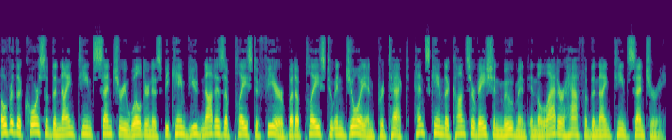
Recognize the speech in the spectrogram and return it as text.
Over the course of the 19th century wilderness became viewed not as a place to fear but a place to enjoy and protect, hence came the conservation movement in the latter half of the 19th century.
